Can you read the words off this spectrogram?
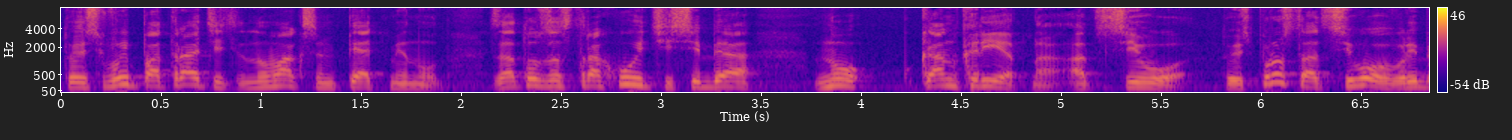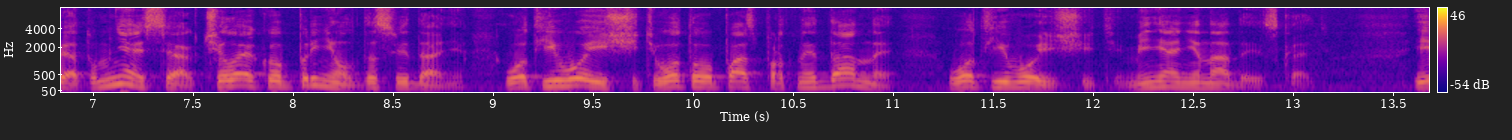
То есть вы потратите, ну, максимум 5 минут. Зато застрахуете себя, ну, конкретно от всего. То есть просто от всего, ребят, у меня акт, человек его принял, до свидания. Вот его ищите, вот его паспортные данные, вот его ищите. Меня не надо искать. И,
